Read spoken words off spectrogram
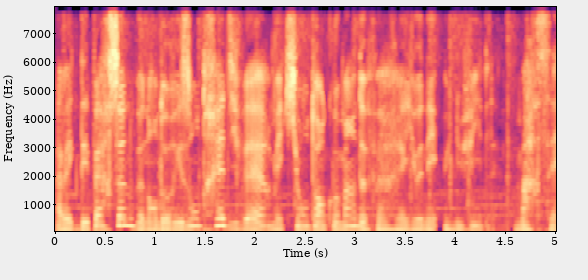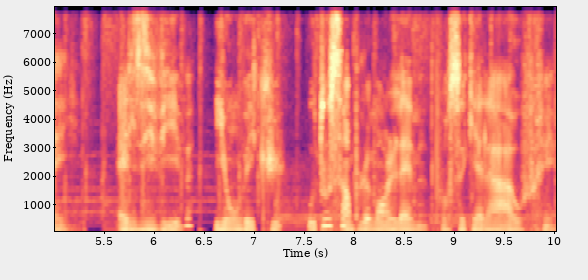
avec des personnes venant d'horizons très divers mais qui ont en commun de faire rayonner une ville, Marseille. Elles y vivent, y ont vécu ou tout simplement l'aiment pour ce qu'elle a à offrir.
